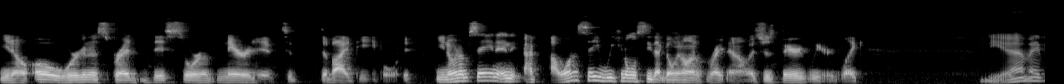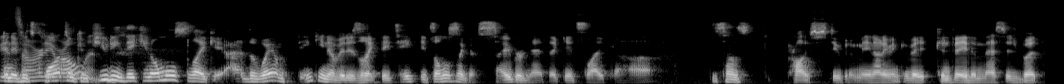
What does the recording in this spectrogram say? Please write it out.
you know, oh, we're gonna spread this sort of narrative to divide people. If you know what I'm saying, and I, I want to say we can almost see that going on right now. It's just very weird, like Yeah, maybe and it's if it's quantum rolling. computing, they can almost like uh, the way I'm thinking of it is like they take it's almost like a cybernet that gets like uh, this sounds probably stupid. It may not even convey convey the message, but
